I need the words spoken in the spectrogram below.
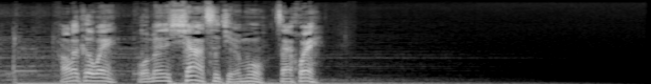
好了，各位，我们下次节目再会。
